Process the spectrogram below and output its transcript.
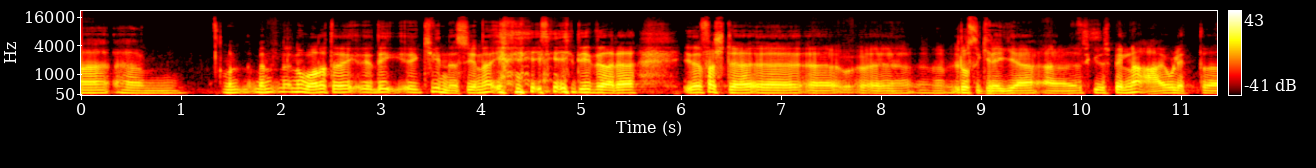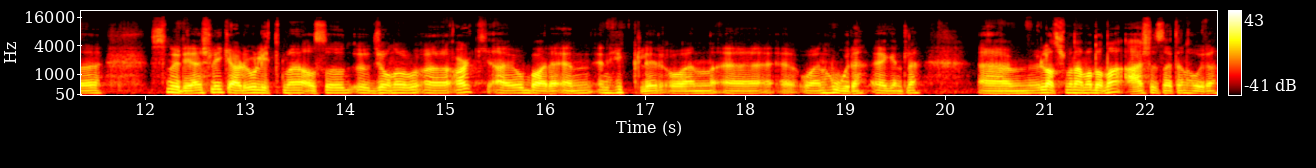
eh, men, men, noe av dette de kvinnesynet i, de der, i det første eh, eh Rosekrig-skuespillene er jo litt snurrige. Slik er det jo litt med altså, Joan of uh, Arc er jo bare en, en hykler og en, uh, og en, hore, egentlig. Um, later som hun er Madonna, er selvsagt en hore.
